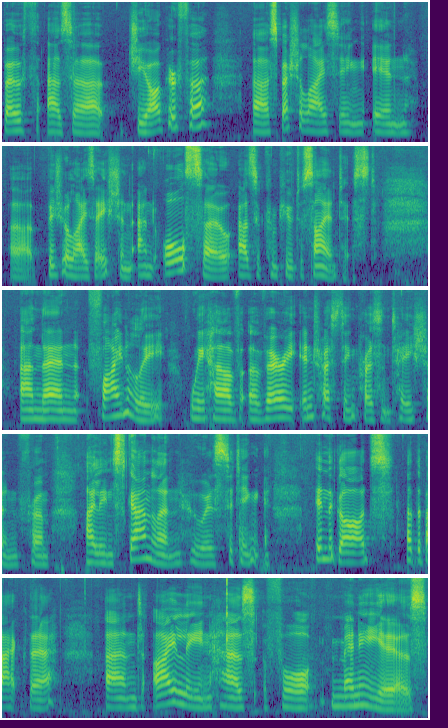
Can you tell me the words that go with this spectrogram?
both as a geographer, uh, specializing in uh, visualization, and also as a computer scientist. And then finally, we have a very interesting presentation from Eileen Scanlon, who is sitting in the guards at the back there. And Eileen has, for many years,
